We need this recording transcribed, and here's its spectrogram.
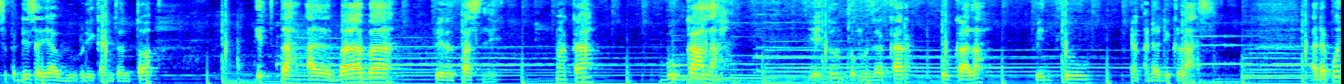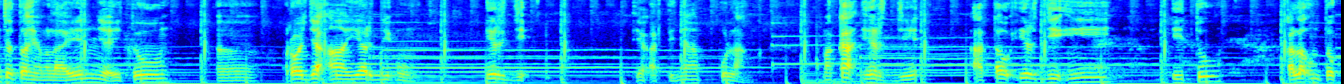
seperti saya berikan contoh iftah al-baba fil fasli. Maka bukalah yaitu untuk muzakar bukalah pintu yang ada di kelas. Adapun contoh yang lain yaitu uh, roja'a yarji'u irji yang artinya pulang. Maka irji atau irji'i itu kalau untuk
